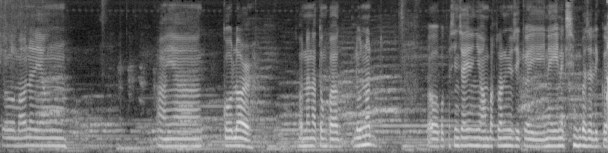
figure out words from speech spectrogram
So, mao na niyang ay ah, color. So, na natong paglunod. So, pagpasensyahin niyo ang background music ay inay nagsimba sa likod.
